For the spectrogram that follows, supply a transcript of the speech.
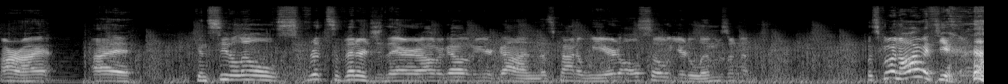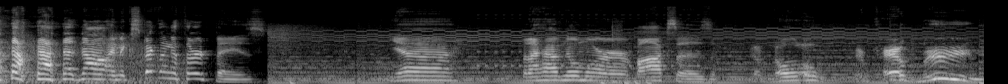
Alright. I can see the little spritz of energy there out of, out of your gun. That's kind of weird. Also, your limbs are not... What's going on with you? now, I'm expecting a third phase. Yeah, but I have no more boxes. No, it can't be.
